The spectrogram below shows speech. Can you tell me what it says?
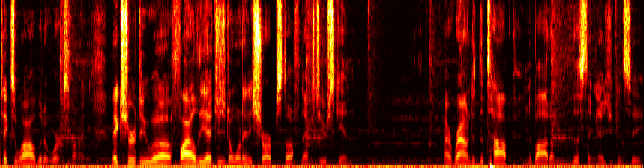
Takes a while, but it works fine. Make sure to uh, file the edges. You don't want any sharp stuff next to your skin. I rounded the top and the bottom of this thing, as you can see.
